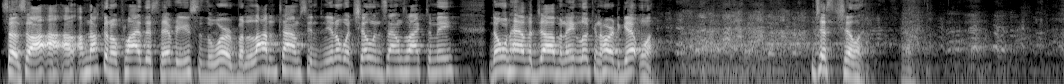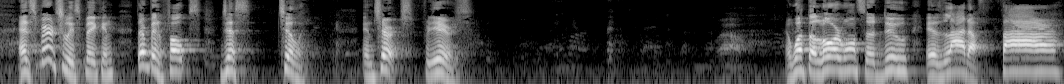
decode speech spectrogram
so, so I, I'm not going to apply this to every use of the word, but a lot of times, you know what chilling sounds like to me? Don't have a job and ain't looking hard to get one. Just chilling. And spiritually speaking, there have been folks just chilling in church for years. And what the Lord wants to do is light a fire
